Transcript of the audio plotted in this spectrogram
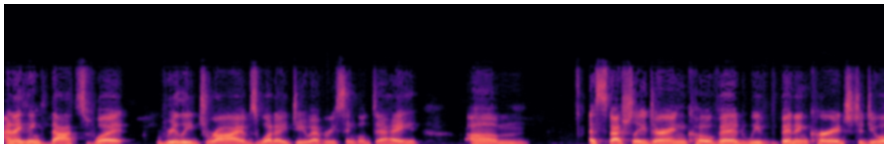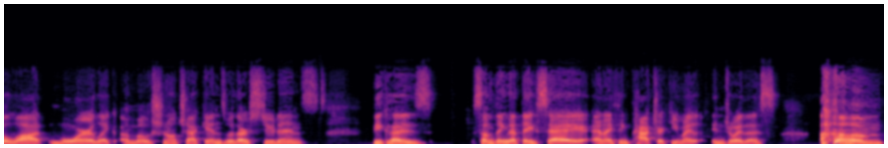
And I think that's what really drives what I do every single day. Um, especially during COVID, we've been encouraged to do a lot more like emotional check ins with our students because something that they say, and I think Patrik, you might enjoy this, um,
